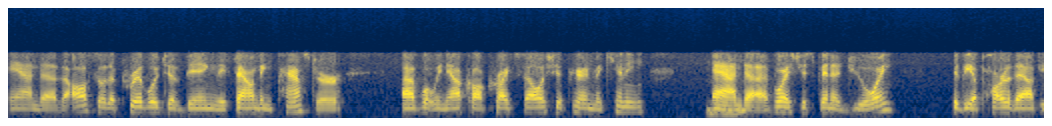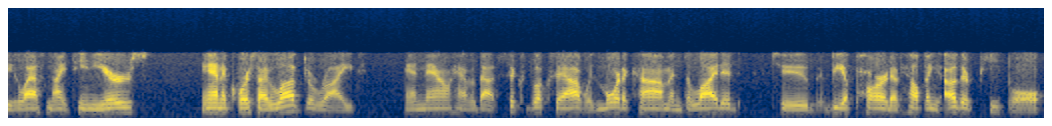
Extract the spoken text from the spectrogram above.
and uh, the, also the privilege of being the founding pastor of what we now call Christ Fellowship here in McKinney. Mm-hmm. And uh, boy, it's just been a joy to be a part of that these last 19 years. And of course, I love to write and now have about six books out with more to come and delighted to be a part of helping other people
